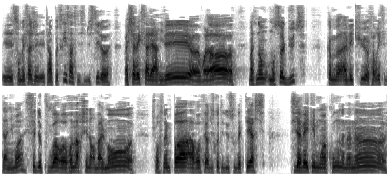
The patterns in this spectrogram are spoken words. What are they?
et, son message était un peu triste, hein, c'est du style, euh, bah, je savais que ça allait arriver, euh, voilà. Maintenant, mon seul but, comme a vécu Fabrice ces derniers mois, c'est de pouvoir remarcher normalement. Je pense même pas à refaire du et du soulevé de terre. Si, j'avais été moins con, nanana.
